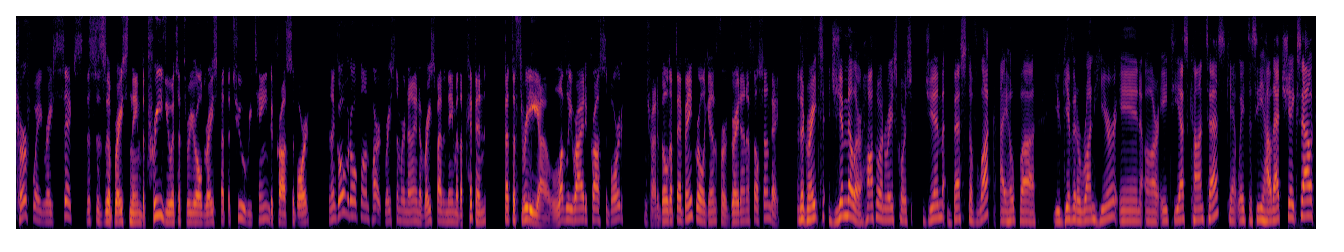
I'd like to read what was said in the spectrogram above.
Turfway Race 6. This is a race named the Preview. It's a three year old race, but the two retained across the board. And then go over to Oakland Park, race number nine, a race by the name of the Pippin. Bet the three, a lovely ride across the board, and try to build up that bankroll again for a great NFL Sunday. The great Jim Miller, Hawthorne Racecourse. Jim, best of luck. I hope uh, you give it a run here in our ATS contest. Can't wait to see how that shakes out,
